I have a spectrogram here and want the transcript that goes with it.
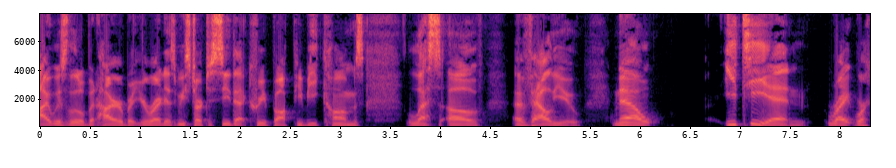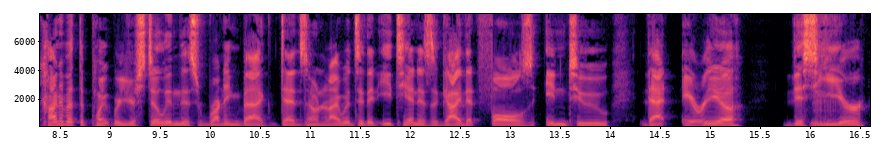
I was a little bit higher, but you're right. As we start to see that creep up, he becomes less of a value. Now, Etienne right? We're kind of at the point where you're still in this running back dead zone. And I would say that Etienne is a guy that falls into that area this mm-hmm. year.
